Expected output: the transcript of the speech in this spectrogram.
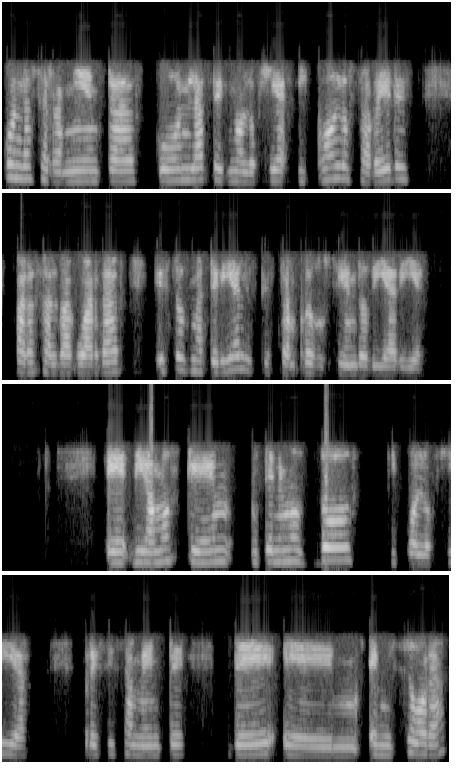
con las herramientas, con la tecnología y con los saberes para salvaguardar estos materiales que están produciendo día a día. Eh, digamos que tenemos dos tipologías precisamente de eh, emisoras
